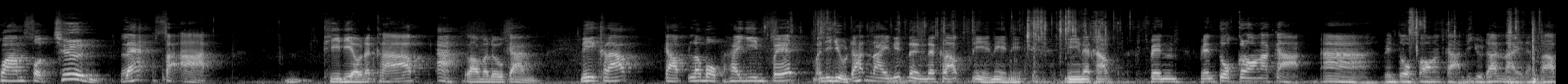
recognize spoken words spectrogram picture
ความสดชื่นและสะอาดทีเดียวนะครับ อะ เรามาดูกัน นี่ครับ กับระบบไฮยีนเฟสมันจะอยู่ด้านในนิดนึงนะครับ นี่นี่นี่นี่นะครับ เป็นเป็นตัวกรองอากาศ อ่า เป็นตัวกรองอากาศที่อยู่ด้านในนะครับ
